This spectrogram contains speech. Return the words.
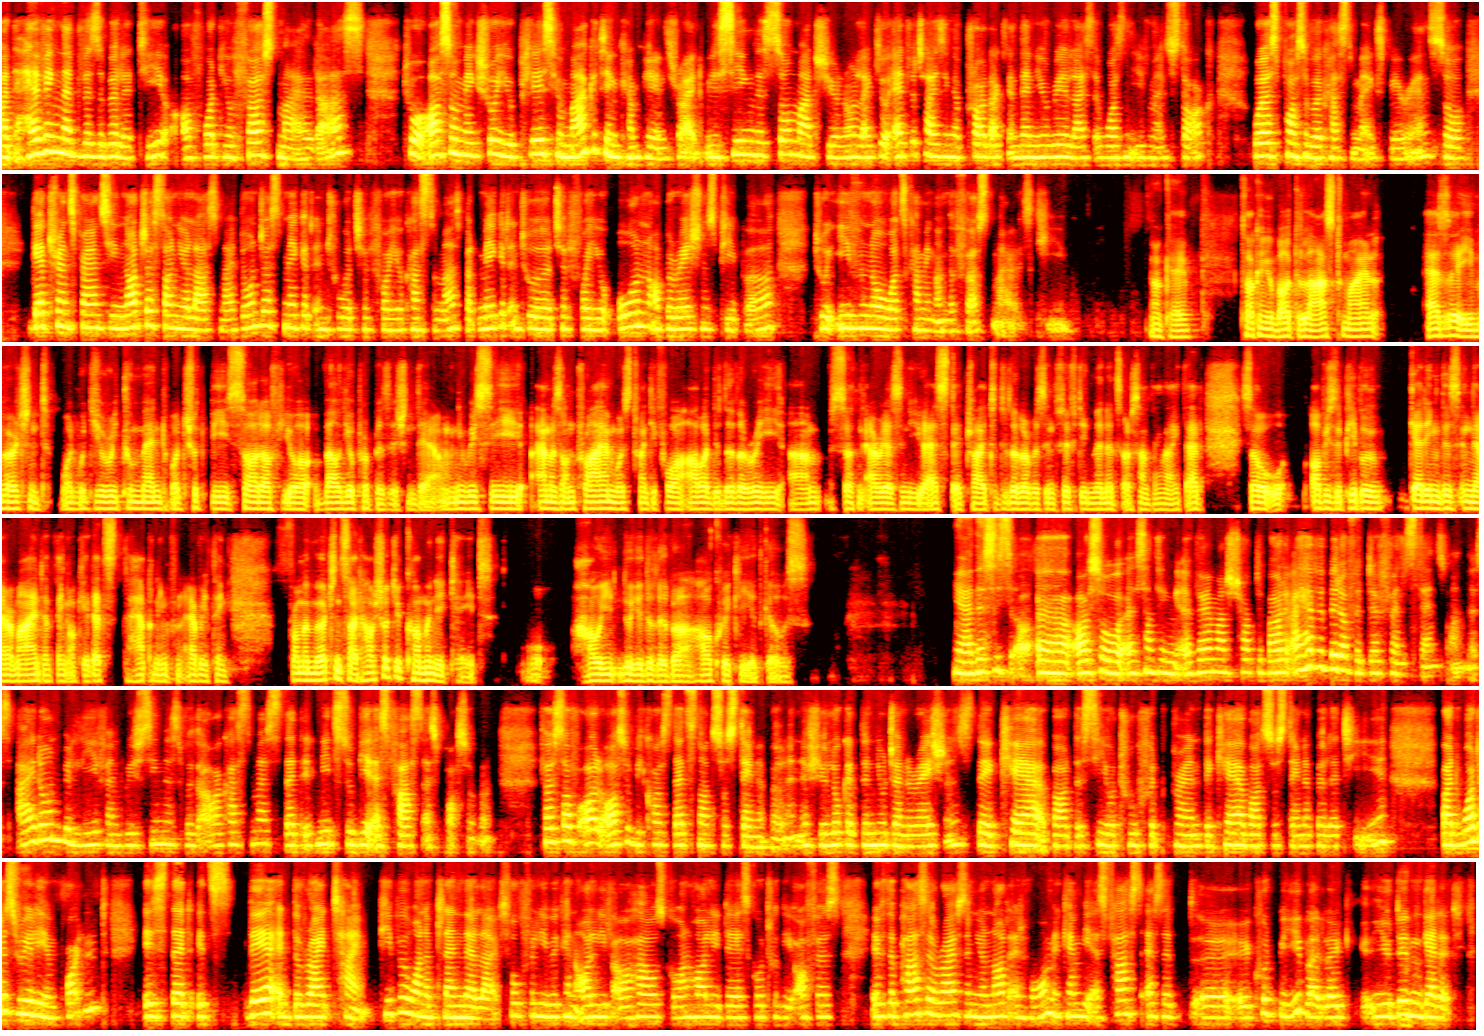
But having that visibility of what your first mile does to also make sure you place your marketing campaigns right we're seeing this so much you know like you're advertising a product and then you realize it wasn't even in stock worst possible customer experience. So get transparency not just on your last mile. Don't just make it intuitive for your customers, but make it intuitive for your own operations people to even know what's coming on the first mile is key. Okay. Talking about the last mile, as a merchant, what would you recommend? What should be sort of your value proposition there? I mean, we see Amazon Prime with 24 hour delivery. Um, certain areas in the US, they try to deliver within 15 minutes or something like that. So obviously, people getting this in their mind and think, okay, that's happening from everything. From a merchant side, how should you communicate? How do you deliver? How quickly it goes? Yeah, this is uh, also uh, something uh, very much talked about. I have a bit of a different stance on this. I don't believe, and we've seen this with our customers, that it needs to be as fast as possible. First of all, also because that's not sustainable. And if you look at the new generations, they care about the CO2 footprint, they care about sustainability. But what is really important is that it's there at the right time. People want to plan their lives. Hopefully, we can all leave our house, go on holidays, go to the office. If the parcel arrives and you're not at home it can be as fast as it, uh, it could be but like you didn't get it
